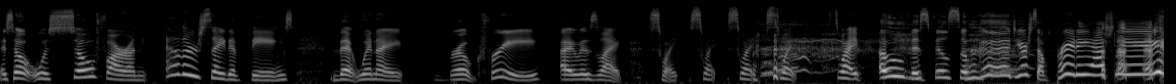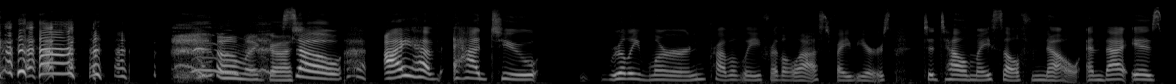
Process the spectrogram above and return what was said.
And so it was so far on the other side of things that when I broke free, I was like, swipe, swipe, swipe, swipe, swipe. Oh, this feels so good. You're so pretty, Aschli. oh my gosh. So I have had to really learn probably for the last five years to tell myself no. And that is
